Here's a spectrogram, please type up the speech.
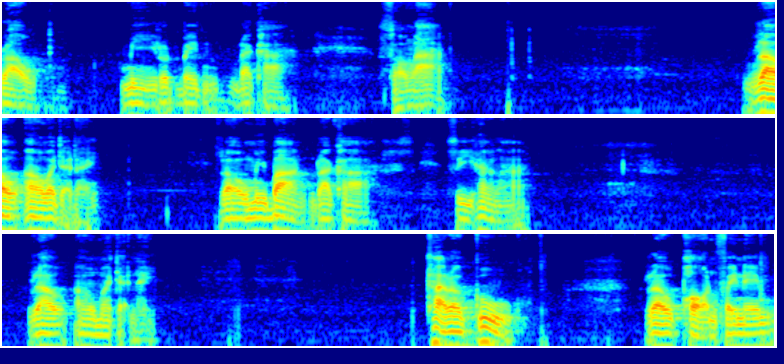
เรามีรถเบนซ์ราคาสองล้านเราเอามาจากไหน เรามีบ้านราคา สี่ห้าล้านเราเอามาจากไหน ถ้าเรากู้ เราผ่อนไฟแนนซ์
